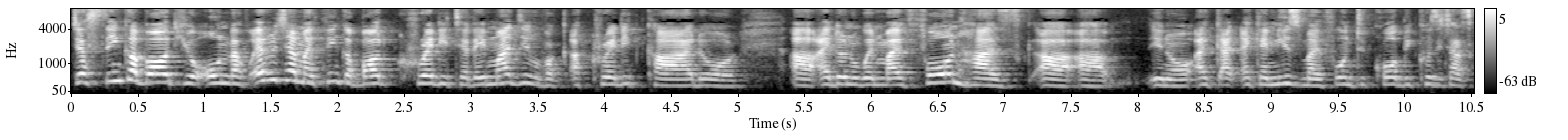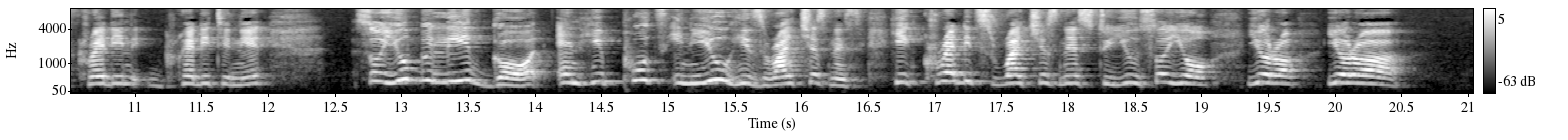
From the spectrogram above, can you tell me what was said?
Just think about your own life. Every time I think about credited, I imagine of a, a credit card or uh, I don't know when my phone has uh, uh, you know I can, I can use my phone to call because it has credit credit in it. So you believe God and he puts in you his righteousness. He credits righteousness to you. So you're you're a, you're a,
